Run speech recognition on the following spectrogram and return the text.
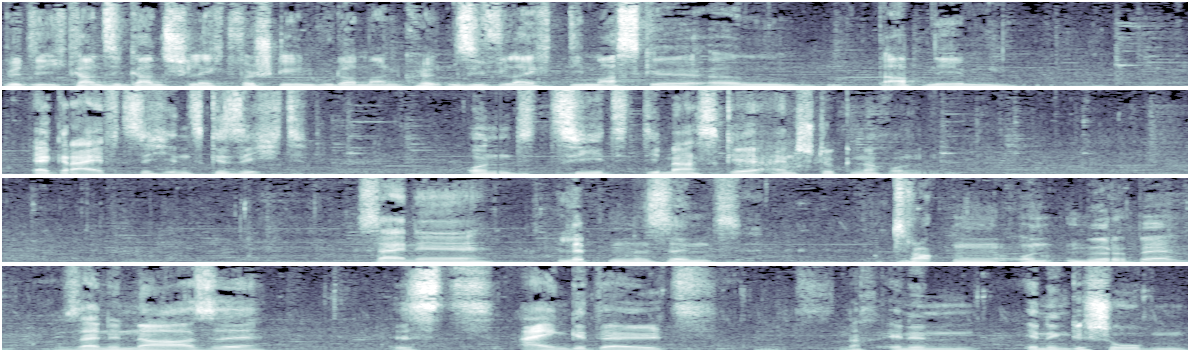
Bitte, ich kann Sie ganz schlecht verstehen, guter Mann. Könnten Sie vielleicht die Maske ähm, abnehmen? Er greift sich ins Gesicht und zieht die Maske ein Stück nach unten. Seine Lippen sind trocken und mürbe. Seine Nase ist eingedellt, nach innen, innen geschoben,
